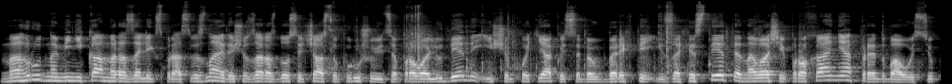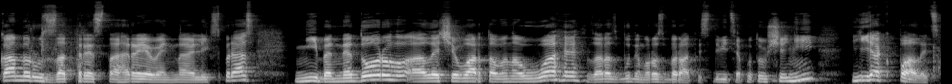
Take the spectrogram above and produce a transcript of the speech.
Нагрудна міні-камера з Алікспрес. Ви знаєте, що зараз досить часто порушуються права людини, і щоб хоч якось себе вберегти і захистити, на ваші прохання придбав ось цю камеру за 300 гривень на Aliexpress. Ніби недорого, але чи варта вона уваги? Зараз будемо розбиратись. Дивіться, по товщині як палець.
